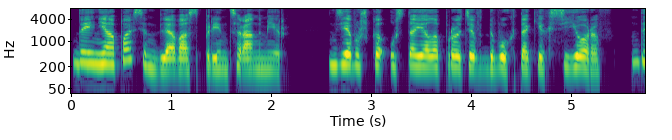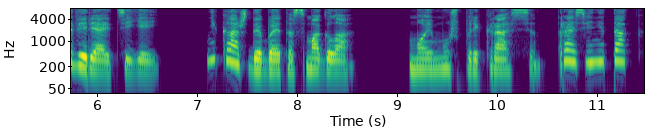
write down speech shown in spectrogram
Да и не опасен для вас принц Ранмир. Девушка устояла против двух таких сьоров. Доверяйте ей. Не каждая бы это смогла. Мой муж прекрасен. Разве не так?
